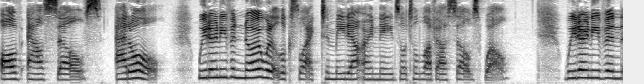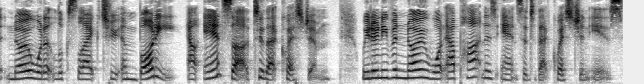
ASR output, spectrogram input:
of ourselves at all. We don't even know what it looks like to meet our own needs or to love ourselves well. We don't even know what it looks like to embody our answer to that question. We don't even know what our partner's answer to that question is.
